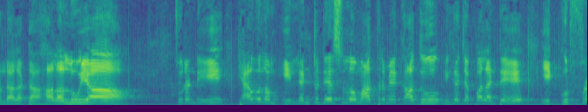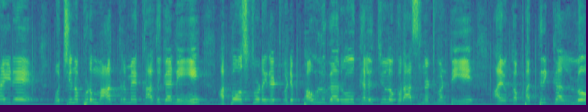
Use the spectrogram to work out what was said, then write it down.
ఉండాలట. హలలుయా చూడండి కేవలం ఈ లెంట్ డేస్లో మాత్రమే కాదు ఇంకా చెప్పాలంటే ఈ గుడ్ ఫ్రైడే వచ్చినప్పుడు మాత్రమే కాదు కానీ అపోస్తుడైనటువంటి పౌలు గారు గలతీలోకి రాసినటువంటి ఆ యొక్క పత్రికల్లో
